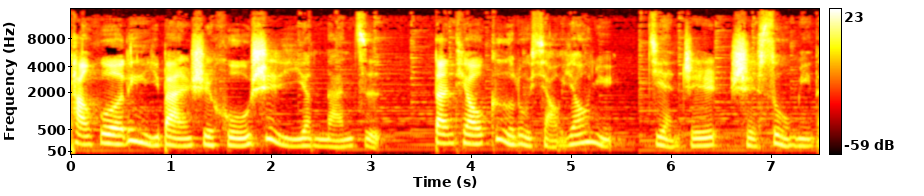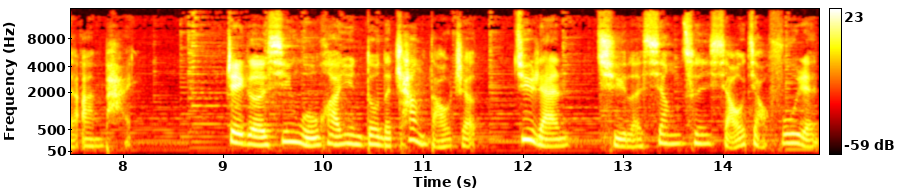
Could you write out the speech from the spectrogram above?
倘或另一半是胡适一样的男子，单挑各路小妖女，简直是宿命的安排。这个新文化运动的倡导者，居然娶了乡村小脚夫人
